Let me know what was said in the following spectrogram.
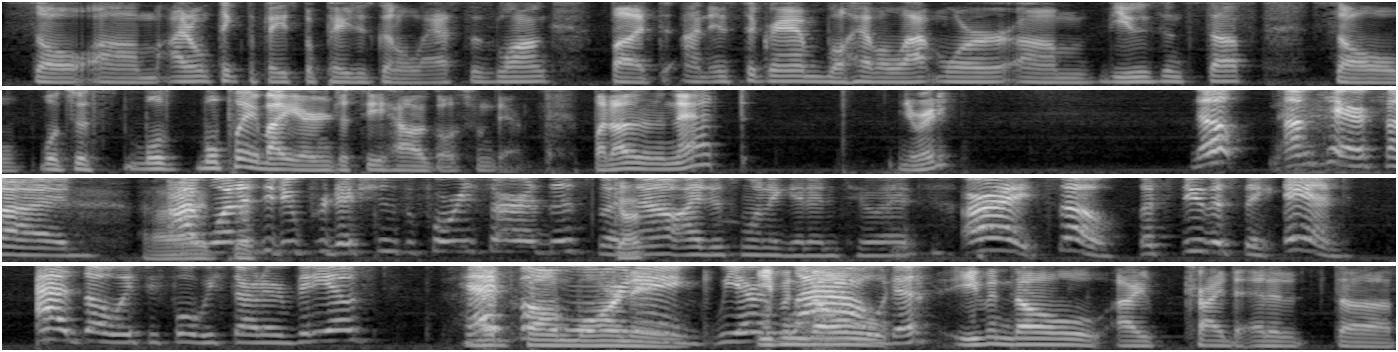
So um, I don't think the Facebook page is going to last as long, but on Instagram we'll have a lot more um, views and stuff. So we'll just we'll we'll play by ear and just see how it goes from there. But other than that, you ready? Nope, I'm terrified. I Uh, wanted to do predictions before we started this, but Go. now I just want to get into it. All right, so let's do this thing. And as always, before we start our videos, headphone, warning. We are even loud. Though, even though I tried to edit the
